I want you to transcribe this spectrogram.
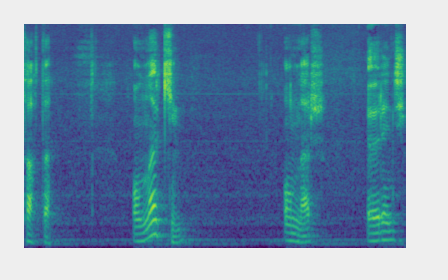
tahta. Onlar kim? Onlar öğrenci.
